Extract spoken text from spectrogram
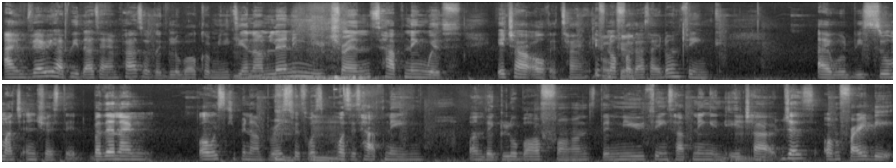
I'm very happy that I am part of the global community and Mhm. I'm learning new trends happening with HR all the time. If not for that, I don't think I would be so much interested. But then I'm always keeping abreast with what's, Mhm. what is happening on the global front, the new things happening in Mm. HR. Just on Friday,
